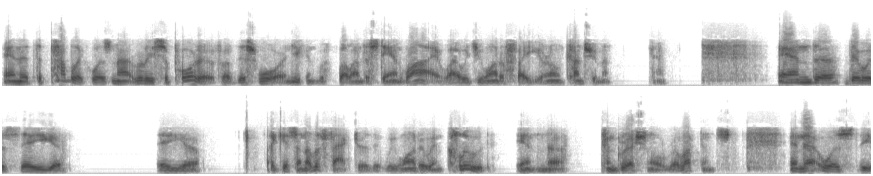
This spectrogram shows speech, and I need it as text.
and that the public was not really supportive of this war. And you can well understand why. Why would you want to fight your own countrymen? Okay. And uh, there was a, uh, a uh, I guess, another factor that we want to include in uh, congressional reluctance. And that was the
